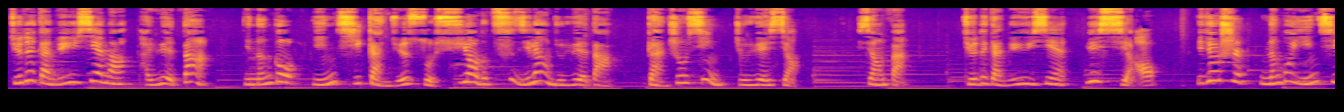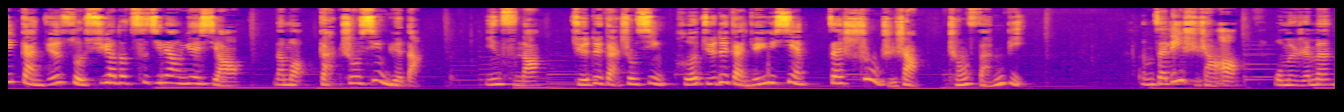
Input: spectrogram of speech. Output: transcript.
绝对感觉阈限呢，它越大，你能够引起感觉所需要的刺激量就越大，感受性就越小。相反，绝对感觉阈限越小，也就是你能够引起感觉所需要的刺激量越小，那么感受性越大。因此呢，绝对感受性和绝对感觉阈限在数值上成反比。那么在历史上啊。我们人们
